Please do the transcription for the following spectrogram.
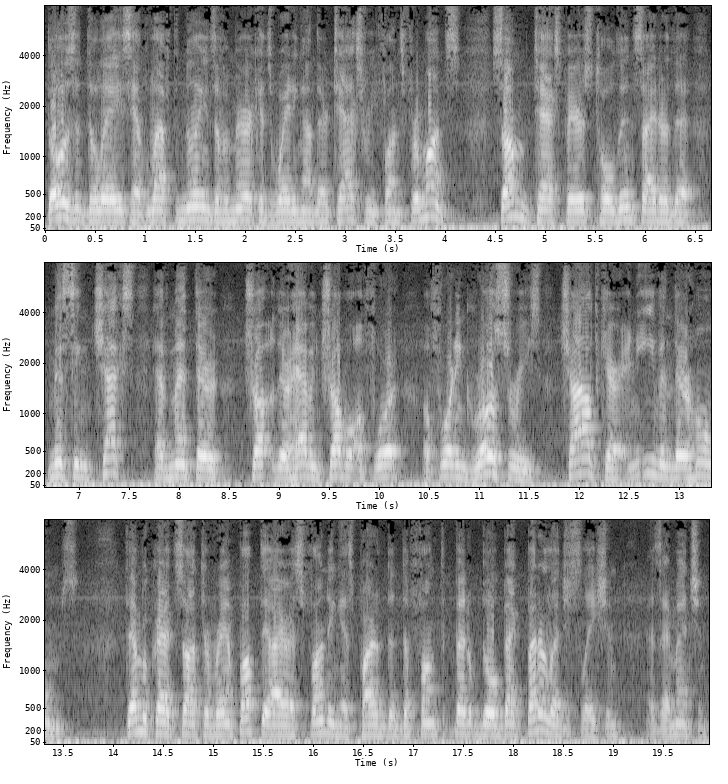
Those delays have left millions of Americans waiting on their tax refunds for months. Some taxpayers told Insider that missing checks have meant they're tr- they're having trouble afford- affording groceries, childcare, and even their homes. Democrats sought to ramp up the IRS funding as part of the defunct Build Back Better legislation, as I mentioned.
